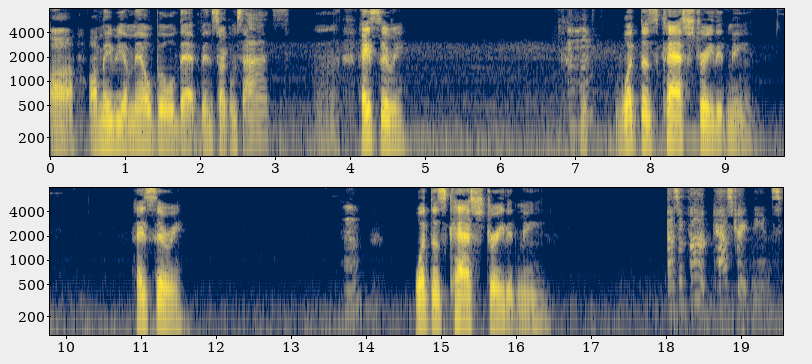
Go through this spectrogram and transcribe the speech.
uh, or maybe a male bull that been circumcised. Mm. Hey Siri. Mm-hmm. What does castrated mean? Hey Siri. Hmm? What does castrated mean? As a verb, castrate means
